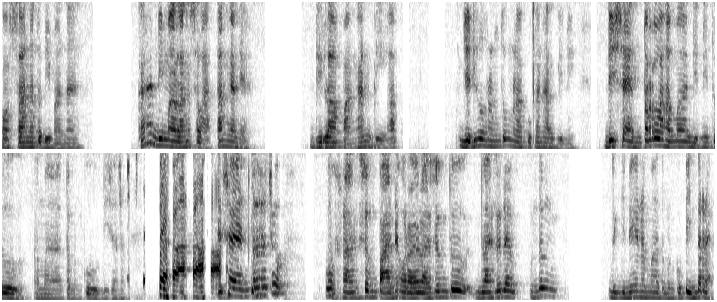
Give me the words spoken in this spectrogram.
kosan atau di mana. Karena di Malang Selatan kan ya. Di lapangan gelap. Jadi orang tuh melakukan hal gini. Di center lah sama gini tuh sama temenku di sana. Di center cuy. Wah langsung panik orang langsung tuh langsung udah untung diginiin sama temenku pinter ya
